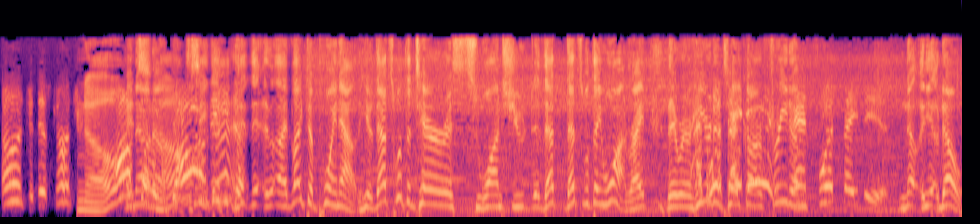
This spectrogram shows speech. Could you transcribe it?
done to this country. No, Also, no, no. See, did th- th- I'd like to point out here. That's what the terrorists want you. That that's what they want, right? They were here to take our did. freedom. That's what they did. No, no.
